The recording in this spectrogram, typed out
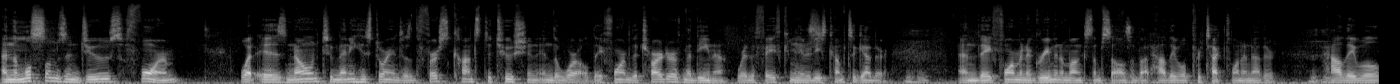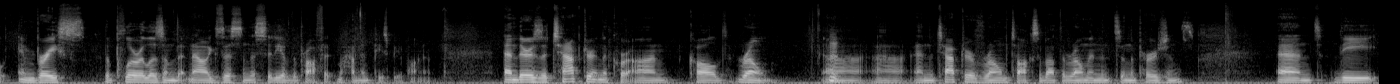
And the Muslims and Jews form what is known to many historians as the first constitution in the world. They form the Charter of Medina, where the faith communities come together, Mhm. and they form an agreement amongst themselves about how they will protect one another, Mhm. how they will embrace the pluralism that now exists in the city of the Prophet Muhammad, peace be upon him. And there's a chapter in the Quran called Rome. Hmm. Uh, uh, and the chapter of Rome talks about the Romans and the Persians. And the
